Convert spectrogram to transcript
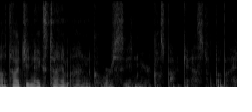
I'll talk to you next time on Course in Miracles podcast. Bye bye.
